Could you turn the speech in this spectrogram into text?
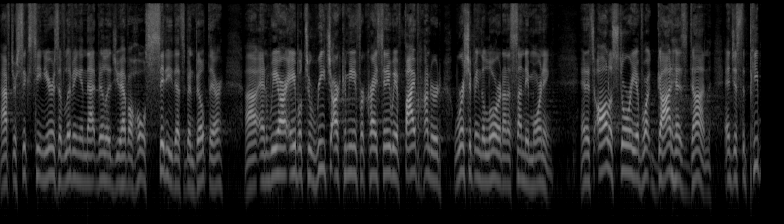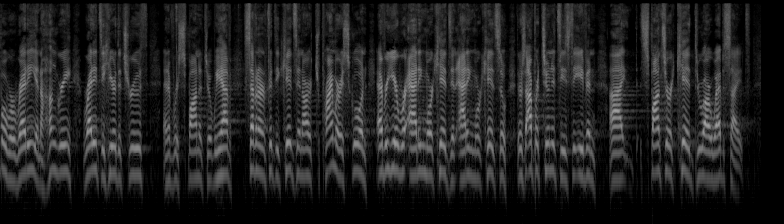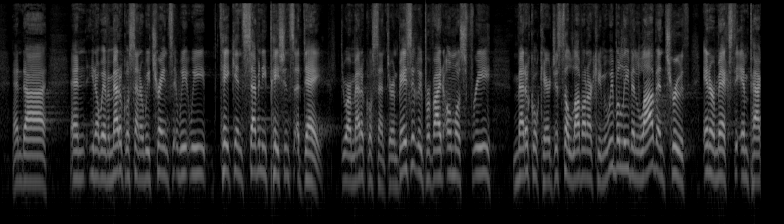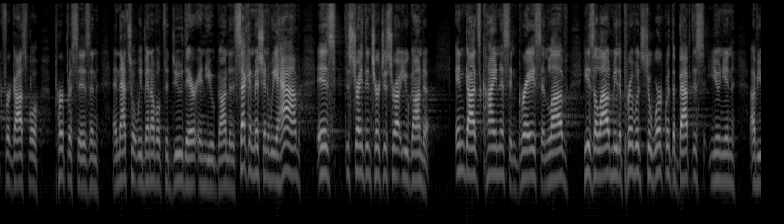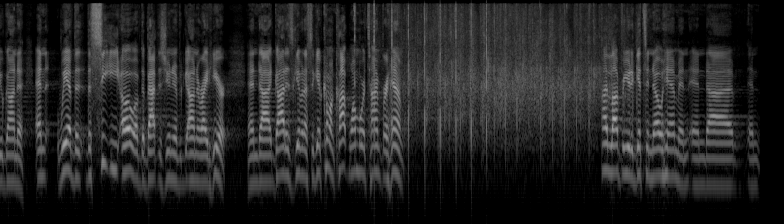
after 16 years of living in that village, you have a whole city that's been built there. Uh, and we are able to reach our community for Christ. Today we have 500 worshiping the Lord on a Sunday morning. And it's all a story of what God has done. And just the people were ready and hungry, ready to hear the truth and have responded to it. We have 750 kids in our primary school, and every year we're adding more kids and adding more kids. So there's opportunities to even uh, sponsor a kid through our website. And, uh, and, you know, we have a medical center. We train, we, we take in 70 patients a day through our medical center and basically provide almost free medical care just to love on our community. We believe in love and truth intermixed to impact for gospel purposes, and, and that's what we've been able to do there in Uganda. The second mission we have is to strengthen churches throughout Uganda. In God's kindness and grace and love, He has allowed me the privilege to work with the Baptist Union of Uganda. And we have the, the CEO of the Baptist Union of Uganda right here. And uh, God has given us a gift. Come on, clap one more time for him. I'd love for you to get to know him, and, and, uh, and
